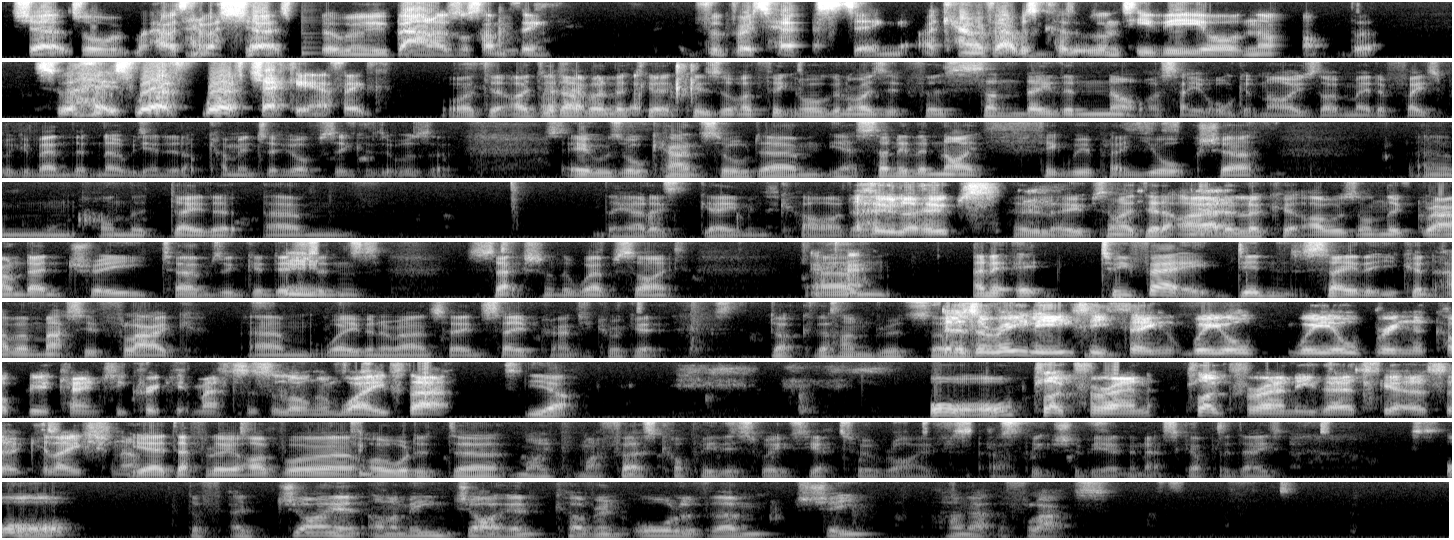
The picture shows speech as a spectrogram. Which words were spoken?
shirts or I don't about shirts, but remove banners or something for protesting. I can't remember if that was Hmm. because it was on TV or not, but it's, it's worth worth checking. I think. Well, I did, I did have a look at because I think I organised it for Sunday the night. I say organised. I made a Facebook event that nobody ended up coming to, obviously, because it was a, it was all cancelled. Um, yeah, Sunday the night. I think we were playing Yorkshire um, on the day that um, they had a game in Cardiff. Hula hoops. hula hoops, and I did. I had a look at. I was on the ground entry terms and conditions section of the website, um, and it, it. To be fair, it didn't say that you couldn't have a massive flag um, waving around saying "Save County Cricket, Duck the Hundred. So There's a really easy thing. We all we all bring a copy of County Cricket Matters along and wave that. yeah. Or Plug for Anne, plug for Annie there to get her circulation up. yeah, definitely. I've uh, I ordered uh, my my first copy this week's yet to arrive. I think it should be in the next couple of days. Or the, a giant, and I mean giant, covering all of them, sheet hung out the flats.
